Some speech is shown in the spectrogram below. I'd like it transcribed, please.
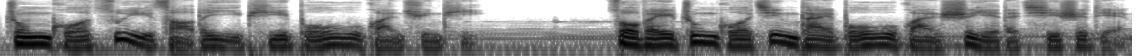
中国最早的一批博物馆群体。作为中国近代博物馆事业的起始点，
